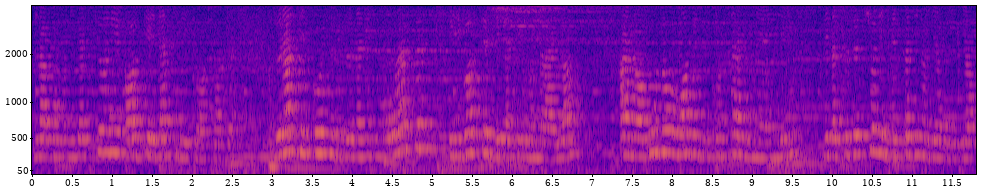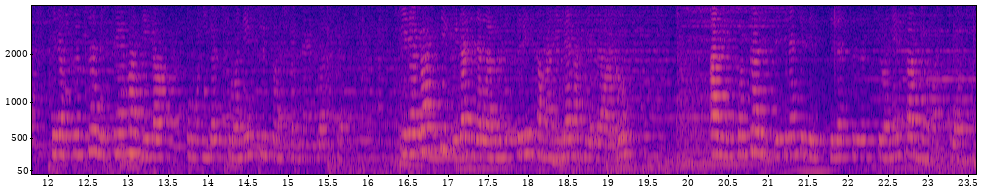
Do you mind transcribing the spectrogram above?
la, comunicazione oggi ai tempi dei social. Durante il corso di giornalismo web, i reporter della secondaria hanno avuto modo di incontrare i membri dell'associazione Il Mercatino di Aprilia per affrontare il tema della comunicazione sui social network. I ragazzi, guidati dalla professoressa Marilena Ferraro, hanno incontrato il presidente dell'associazione Fabio Marconi,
